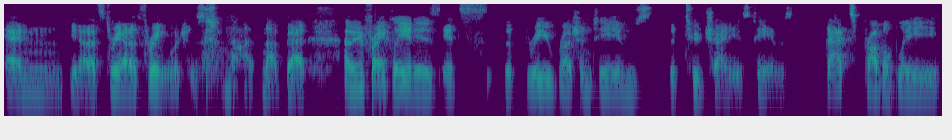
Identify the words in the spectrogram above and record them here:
And you know that's three out of three, which is not not bad. I mean, frankly, it is. It's the three Russian teams, the two Chinese teams. That's probably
